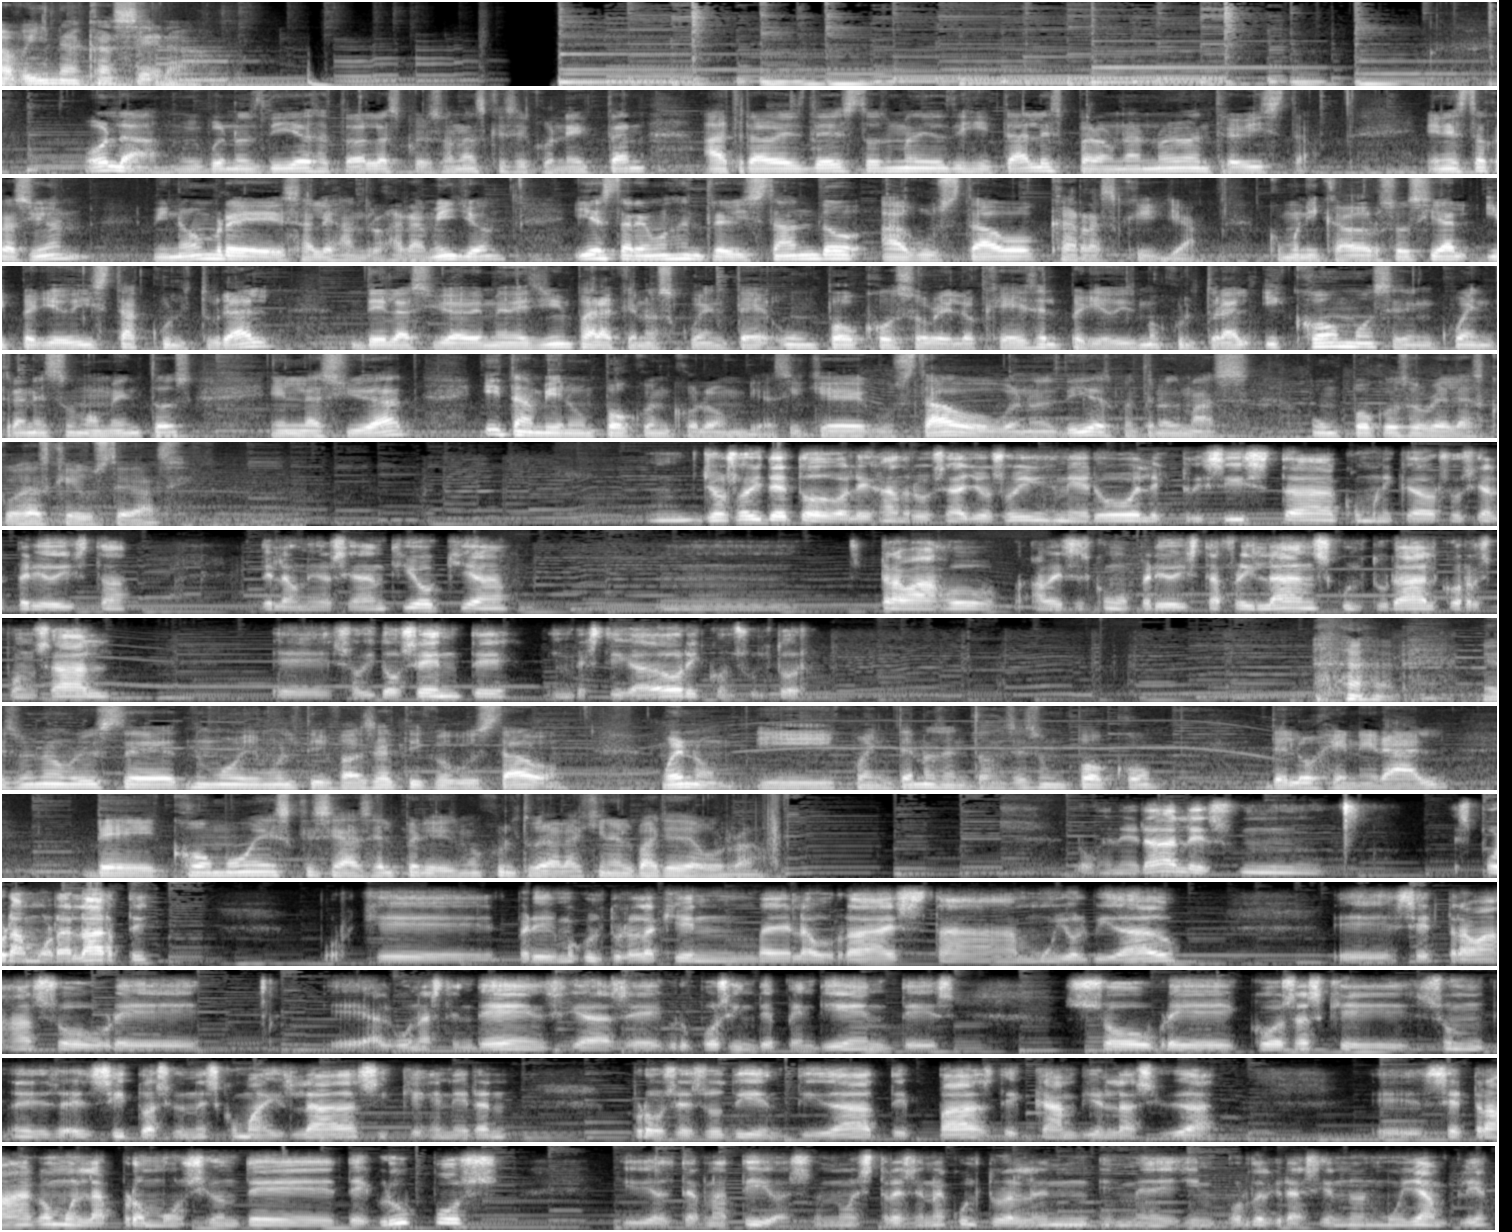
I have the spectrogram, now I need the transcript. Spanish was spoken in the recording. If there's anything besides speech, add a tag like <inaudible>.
Cabina Casera. Hola, muy buenos días a todas las personas que se conectan a través de estos medios digitales para una nueva entrevista. En esta ocasión, mi nombre es Alejandro Jaramillo y estaremos entrevistando a Gustavo Carrasquilla, comunicador social y periodista cultural de la ciudad de Medellín para que nos cuente un poco sobre lo que es el periodismo cultural y cómo se encuentra en estos momentos en la ciudad y también un poco en Colombia. Así que Gustavo, buenos días, cuéntenos más un poco sobre las cosas que usted hace. Yo soy de todo, Alejandro. O sea, yo soy ingeniero electricista, comunicador social, periodista de la Universidad de Antioquia. Mm, trabajo a veces como periodista freelance, cultural, corresponsal. Eh, soy docente, investigador y consultor. <laughs> es un hombre usted muy multifacético, Gustavo. Bueno, y cuéntenos entonces un poco de lo general de cómo es que se hace el periodismo cultural aquí en el Valle de Aburrá. Lo general es, es por amor al arte, porque el periodismo cultural aquí en Valle de la Aburrá está muy olvidado. Eh, se trabaja sobre eh, algunas tendencias, eh, grupos independientes, sobre cosas que son situaciones como aisladas y que generan procesos de identidad, de paz, de cambio en la ciudad. Eh, se trabaja como en la promoción de, grupos y de alternativas. Nuestra escena cultural en, Medellín, por desgracia, no es muy amplia,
